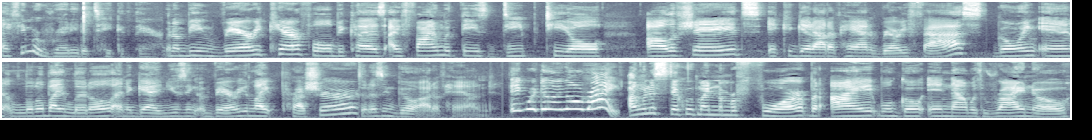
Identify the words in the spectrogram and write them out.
I think we're ready to take it there. But I'm being very careful because I find with these deep teal olive shades, it could get out of hand very fast. Going in little by little, and again, using a very light pressure so it doesn't go out of hand. I think we're doing all right. I'm gonna stick with my number four, but I will go in now with Rhino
